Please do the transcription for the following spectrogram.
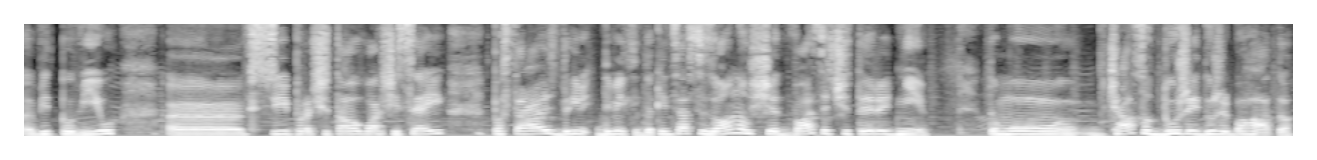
відповів, е, всі прочитав ваші цей. Постараюсь дивіться, до кінця сезону ще 24 дні. Тому часу дуже і дуже багато.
